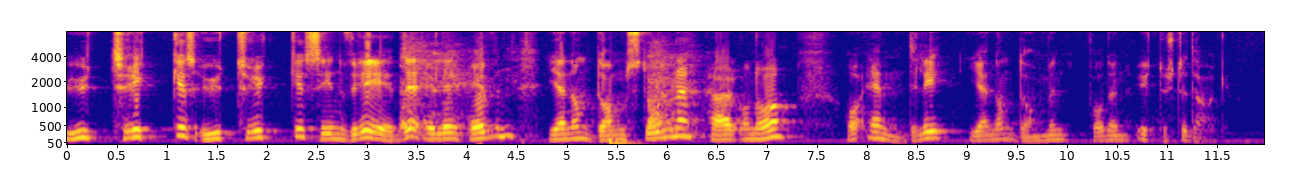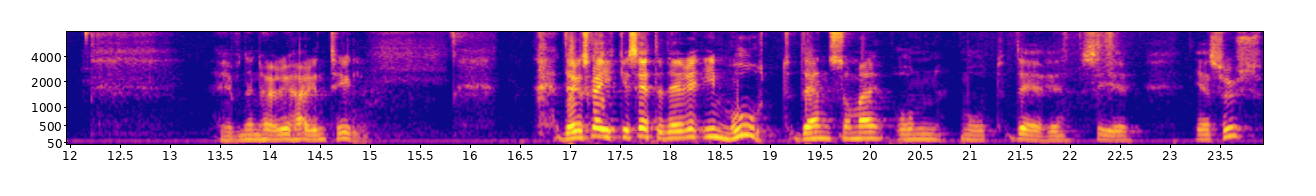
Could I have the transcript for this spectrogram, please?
uttrykke, uttrykke sin vrede eller hevn gjennom domstolene her og nå, og endelig gjennom dommen på den ytterste dag. Hevnen hører Herren til. Dere skal ikke sette dere imot den som er ond mot dere, sier Jesus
